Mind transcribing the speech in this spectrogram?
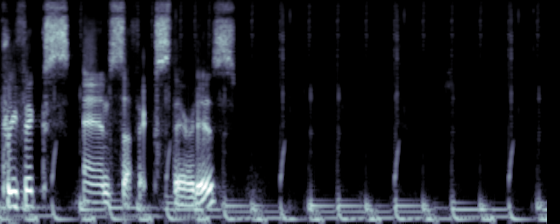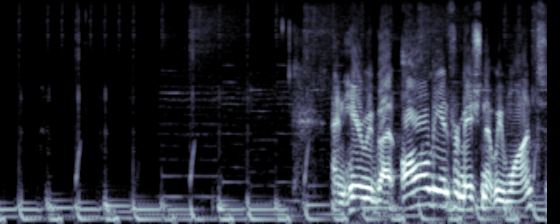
prefix, and suffix. There it is. And here we've got all the information that we want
